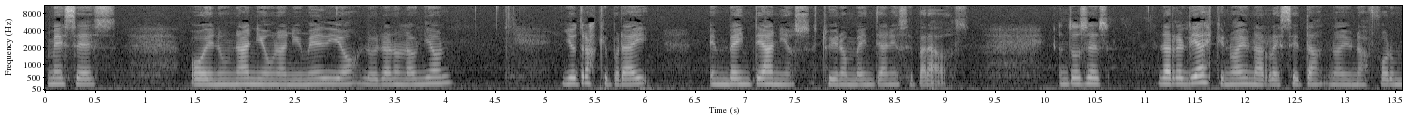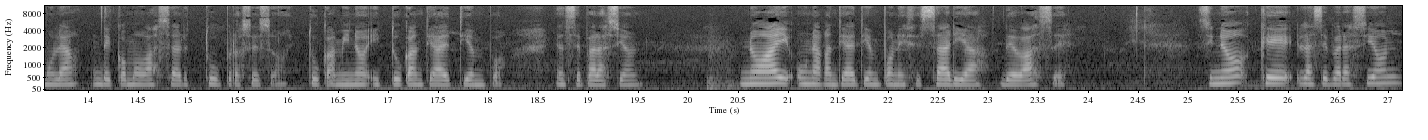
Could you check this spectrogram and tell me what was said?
meses o en un año, un año y medio lograron la unión y otras que por ahí en 20 años, estuvieron 20 años separados. Entonces, la realidad es que no hay una receta, no hay una fórmula de cómo va a ser tu proceso, tu camino y tu cantidad de tiempo en separación. No hay una cantidad de tiempo necesaria de base, sino que la separación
